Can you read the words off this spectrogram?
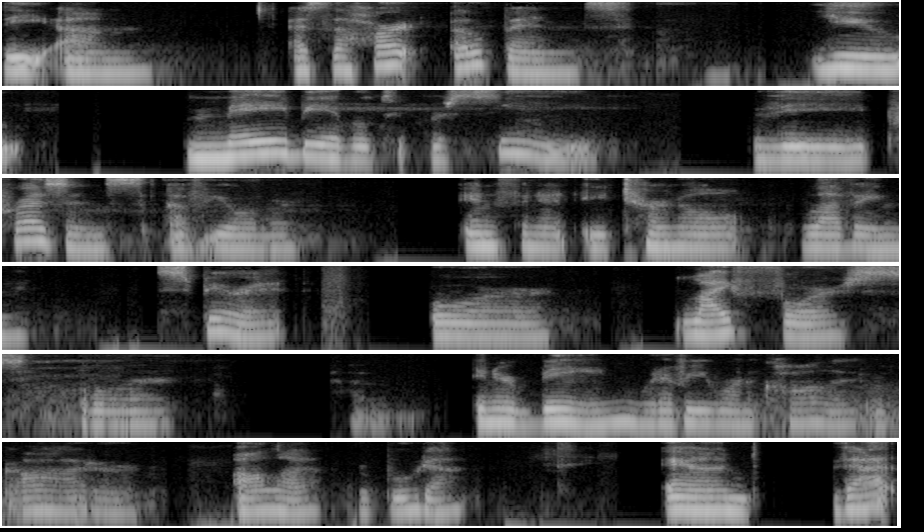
the um, as the heart opens, you may be able to perceive the presence of your infinite, eternal, loving spirit or life force or um, inner being, whatever you want to call it, or God or Allah or Buddha. And that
